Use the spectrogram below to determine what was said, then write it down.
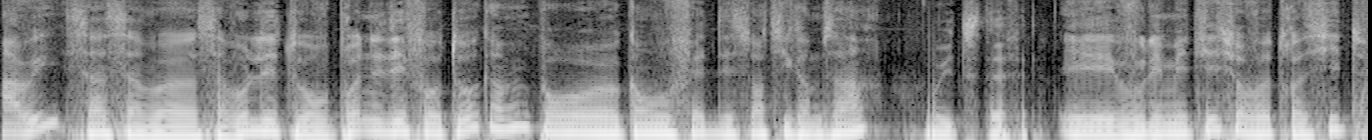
Ah oui, ça, ça, ça vaut le détour. Vous prenez des photos quand même pour, euh, quand vous faites des sorties comme ça? Oui, tout à fait. Et vous les mettez sur votre site?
